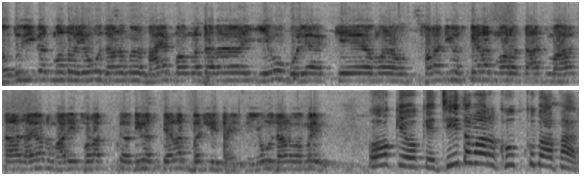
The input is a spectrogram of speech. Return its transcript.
વધુ વિગતમાં તો એવું જાણવા નાયબ મામલતદાર એવું બોલ્યા કે અમારા થોડા દિવસ પહેલા જ મારો ચાર્જમાં ચાર્જ આવ્યો ને મારી થોડા દિવસ પહેલા જ બદલી થઈ છે. એવું જાણવા મળ્યું. ઓકે ઓકે. જી તમારો ખૂબ ખૂબ આભાર.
